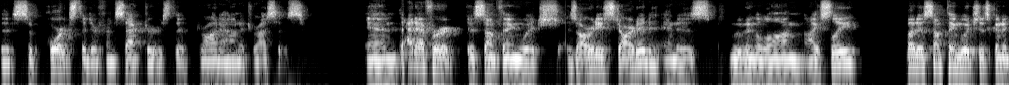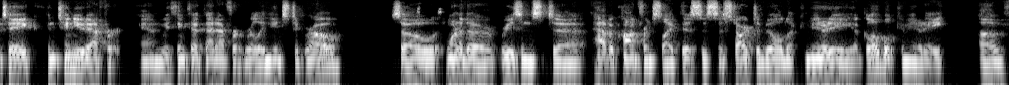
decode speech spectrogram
that supports the different sectors that Drawdown addresses. And that effort is something which has already started and is moving along nicely, but is something which is going to take continued effort. And we think that that effort really needs to grow. So one of the reasons to have a conference like this is to start to build a community, a global community of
